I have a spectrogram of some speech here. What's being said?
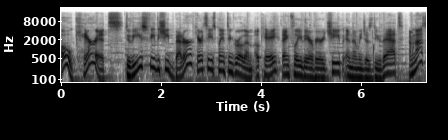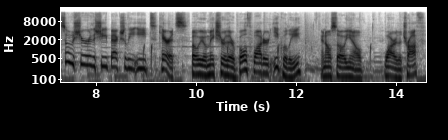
Oh, carrots. Do these feed the sheep better? Carrot seeds plant and grow them. Okay. Thankfully, they are very cheap, and then we just do that. I'm not so sure the sheep actually eat carrots, but we will make sure they're both watered equally. And also, you know, water the trough.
